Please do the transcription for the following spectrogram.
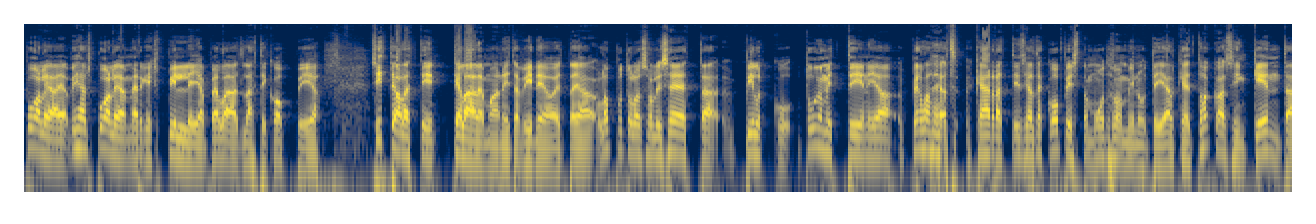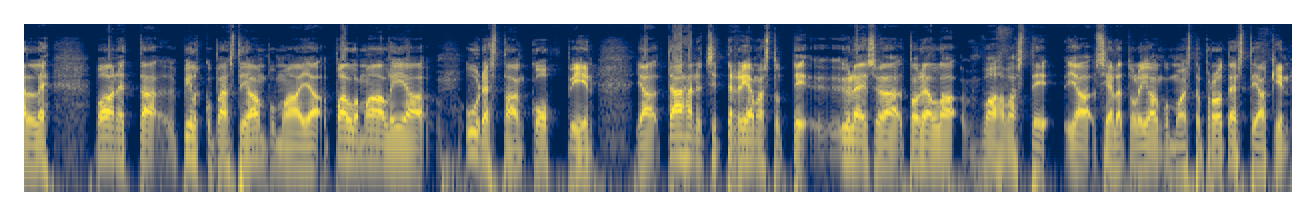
puolia ja vihäs puolia merkiksi pilliin ja pelaajat lähti koppiin ja sitten alettiin kelailemaan niitä videoita ja lopputulos oli se, että pilkku tuomittiin ja pelaajat kärrättiin sieltä kopista muutaman minuutin jälkeen takaisin kentälle, vaan että pilkku päästiin ampumaan ja pallo maaliin ja uudestaan koppiin. Ja tämähän nyt sitten riemastutti yleisöä todella vahvasti ja siellä tuli jonkunmoista protestiakin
